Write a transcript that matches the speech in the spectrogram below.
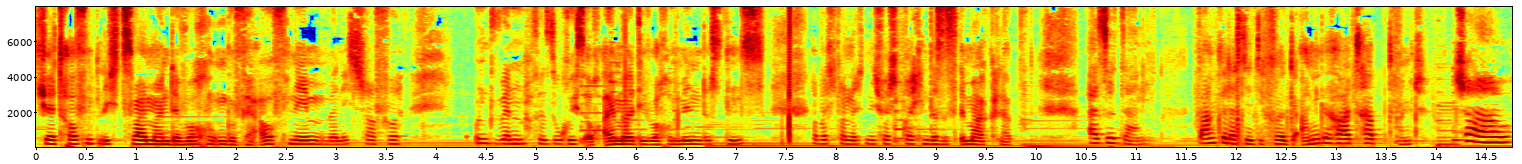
ich werde hoffentlich zweimal in der Woche ungefähr aufnehmen, wenn ich es schaffe. Und wenn, versuche ich es auch einmal die Woche mindestens. Aber ich kann euch nicht versprechen, dass es immer klappt. Also dann, danke, dass ihr die Folge angehört habt und ciao.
